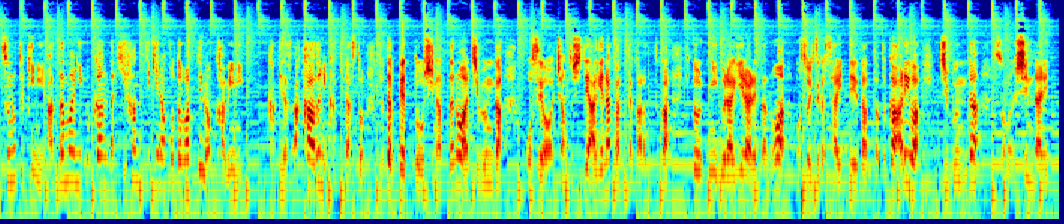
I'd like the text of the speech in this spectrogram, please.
その時に頭に浮かんだ批判的な言葉っていうのを紙に書き出す、あ、カードに書き出すと、例えばペットを失ったのは自分がお世話をちゃんとしてあげなかったからとか、人に裏切られたのはもうそいつが最低だったとか、あるいは自分がその信頼に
